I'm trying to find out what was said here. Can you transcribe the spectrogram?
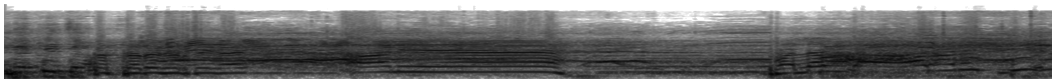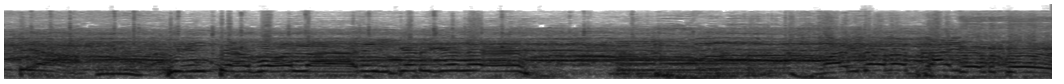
नक्कीच. आणि फलंदाज. आणि चिंट्या बॉल आहे आणि विकेट गेले. मैदानात काय घडतोय?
